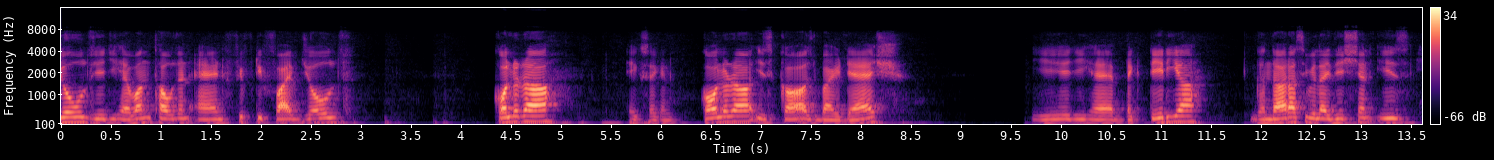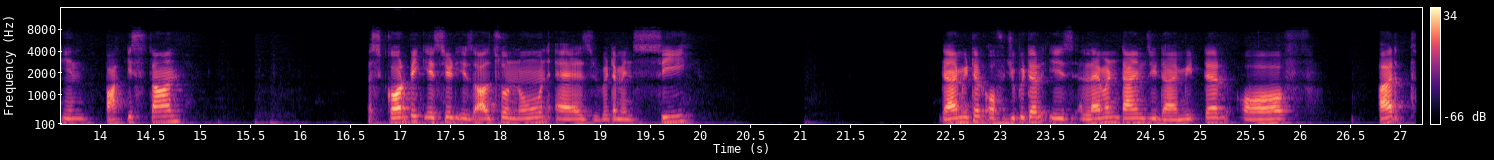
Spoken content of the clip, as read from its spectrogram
joules ये जी 1055 joules cholera एक second cholera is caused by dash ये जी bacteria Gandhara civilization is in Pakistan ascorbic acid is also known as vitamin C diameter of Jupiter is 11 times the diameter of Earth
